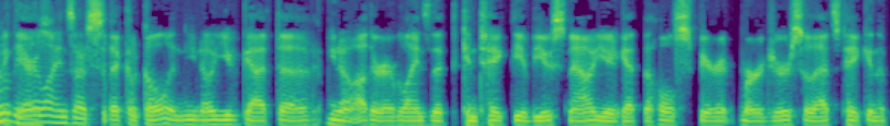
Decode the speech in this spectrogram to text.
Well, the airlines are cyclical, and you know you've got uh, you know other airlines that can take the abuse now. You get the whole Spirit merger, so that's taken the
